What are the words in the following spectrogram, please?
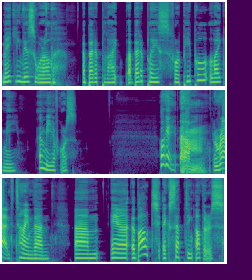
making this world a better pli- a better place for people like me and me, of course. Okay, um, rant time then. Um, uh, about accepting others.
